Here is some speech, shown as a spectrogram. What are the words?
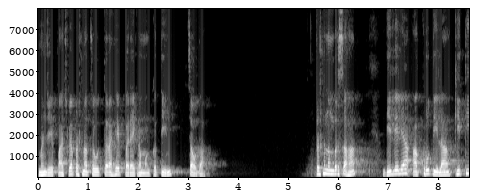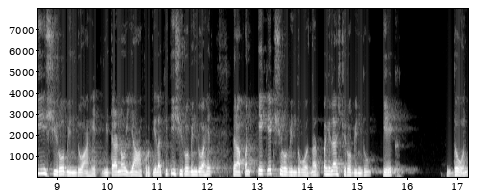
म्हणजे पाचव्या प्रश्नाचं उत्तर आहे पर्याय क्रमांक तीन चौदा. प्रश्न नंबर सहा. दिलेल्या आकृतीला किती शिरोबिंदू आहेत? मित्रांनो या आकृतीला किती शिरोबिंदू आहेत? तर आपण एक एक शिरोबिंदू मोजणार. पहिला शिरोबिंदू एक दोन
